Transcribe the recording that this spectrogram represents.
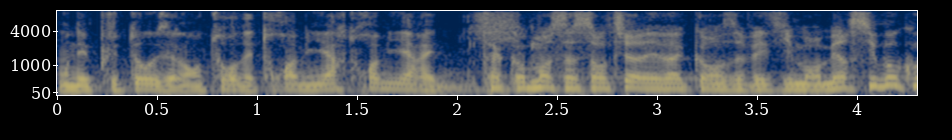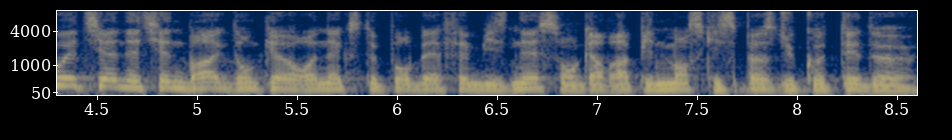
on est plutôt aux alentours des 3 milliards, 3 milliards et demi. Ça commence à sentir les vacances, effectivement. Merci beaucoup, Étienne. Étienne Braque, donc à Euronext pour BFM Business. On regarde rapidement ce qui se passe du côté de,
